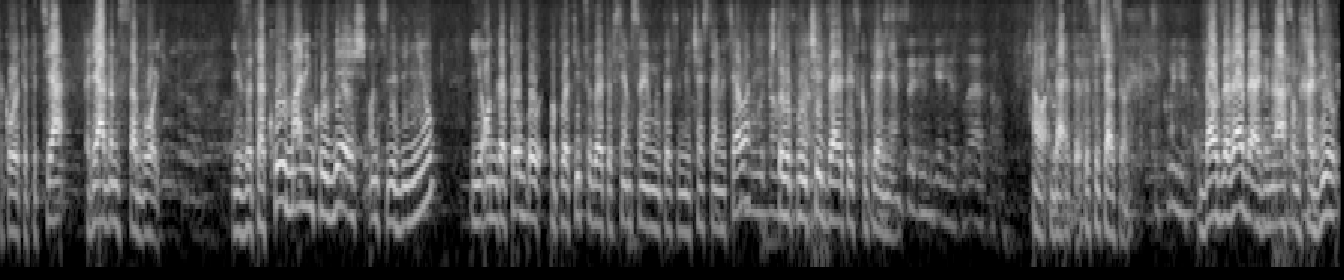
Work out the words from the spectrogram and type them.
какого-то питья рядом с собой. И за такую маленькую вещь он себя винил, и он готов был поплатиться за это всем своими вот этими частями тела, ну, чтобы получить за это искупление. О, да, это, это сейчас он. Белзеребе один раз он ходил,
